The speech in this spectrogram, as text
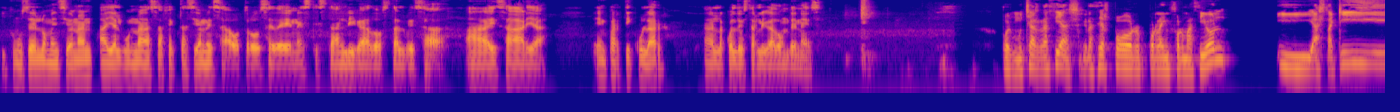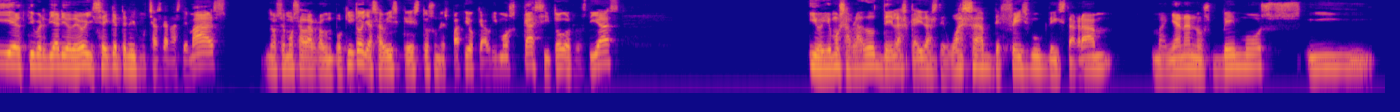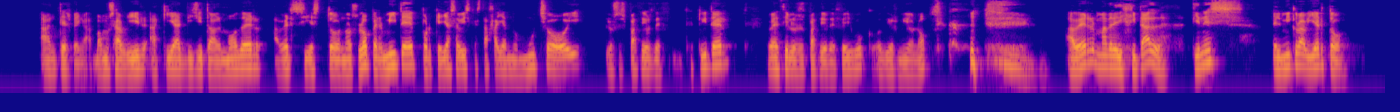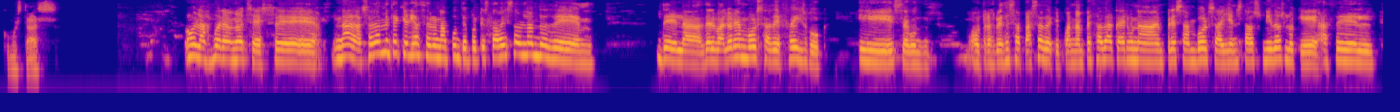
Y como ustedes lo mencionan hay algunas afectaciones a otros CDNs que están ligados tal vez a, a esa área en particular a la cual debe estar ligado un DNS. Pues muchas gracias, gracias por, por la información y hasta aquí el ciberdiario de hoy. Sé que tenéis muchas ganas de más, nos hemos alargado un poquito, ya sabéis que esto es un espacio que abrimos casi todos los días. Y hoy hemos hablado de las caídas de WhatsApp, de Facebook, de Instagram. Mañana nos vemos y antes, venga, vamos a abrir aquí a Digital Mother a ver si esto nos lo permite, porque ya sabéis que está fallando mucho hoy los espacios de, de Twitter. Voy a decir los espacios de Facebook, oh Dios mío, no. A ver, Madre Digital, tienes el micro abierto. ¿Cómo estás? Hola, buenas noches. Eh, nada, solamente quería hacer un apunte porque estabais hablando de, del valor en bolsa de Facebook y según otras veces ha pasado que cuando ha empezado a caer una empresa en bolsa ahí en Estados Unidos, lo que hace el,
